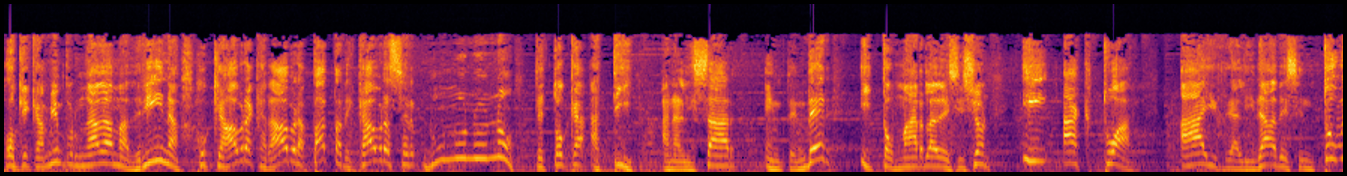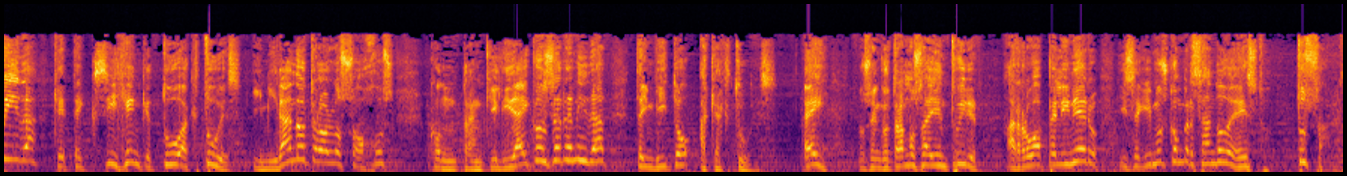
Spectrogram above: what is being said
o que cambien por una hada madrina, o que abra cadabra, pata de cabra, ser. No, no, no, no. Te toca a ti analizar, entender y tomar la decisión y actuar hay realidades en tu vida que te exigen que tú actúes. Y mirándote a los ojos, con tranquilidad y con serenidad, te invito a que actúes. Hey, nos encontramos ahí en Twitter, arroba pelinero, y seguimos conversando de esto. Tú sabes.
